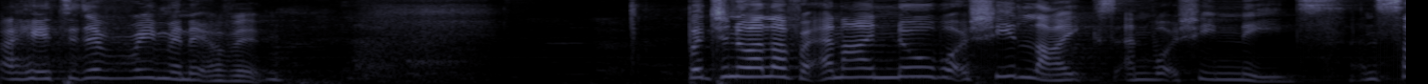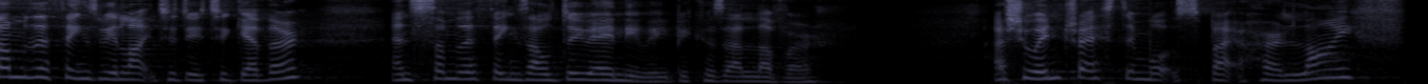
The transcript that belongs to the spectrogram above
I hated every minute of it. But you know, I love her, and I know what she likes and what she needs. And some of the things we like to do together, and some of the things I'll do anyway because I love her. I show interest in what's about her life.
